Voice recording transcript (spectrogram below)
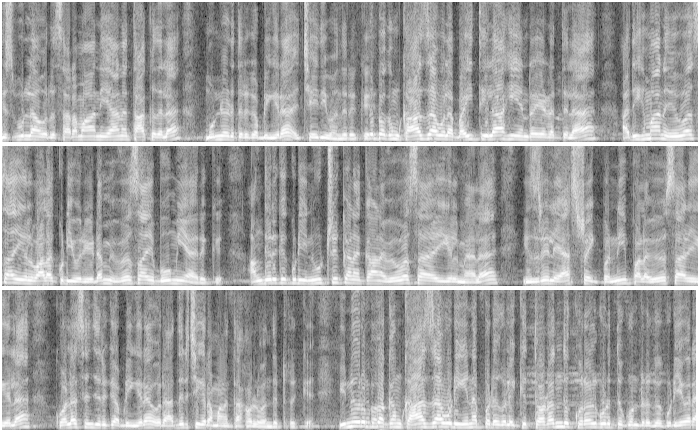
ஹிஸ்புல்லா ஒரு சரமானியான தாக்குதலை முன்னெடுத்திருக்கு அப்படிங்கிற செய்தி வந்திருக்கு. ஒரு பக்கம் காசாவில் பைத்திலாகி என்ற இடத்துல அதிகமான விவசாயிகள் வாழக்கூடிய ஒரு இடம் விவசாய பூமியாக இருக்குது அங்கே இருக்கக்கூடிய நூற்றுக்கணக்கான விவசாயிகள் மேல இஸ்ரேல் ஏர் ஸ்ட்ரைக் பண்ணி பல விவசாயிகளை கொலை செஞ்சிருக்கு அப்படிங்கிற ஒரு அதிர்ச்சிகரமான தகவல் வந்துட்டு இருக்கு இன்னொரு பக்கம் காசாவுடைய இனப்படுகொலைக்கு தொடர்ந்து குரல் கொடுத்து கொண்டிருக்கக்கூடியவர்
